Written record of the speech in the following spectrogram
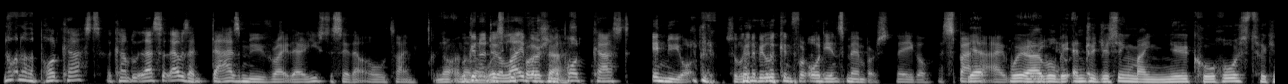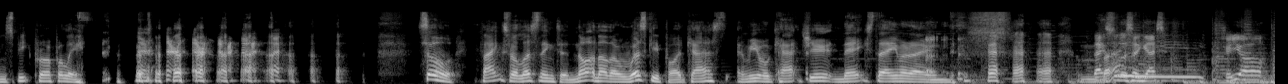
Not another podcast. I can't believe that's that was a Daz move right there. He used to say that all the time. Not we're going to do a live podcast. version of the podcast in New York. So we're going to be looking for audience members. There you go. I spat yeah, that out. Where I really. will be introducing my new co-host who can speak properly. so thanks for listening to Not Another Whisky Podcast, and we will catch you next time around. Thanks for listening, guys. See y'all.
